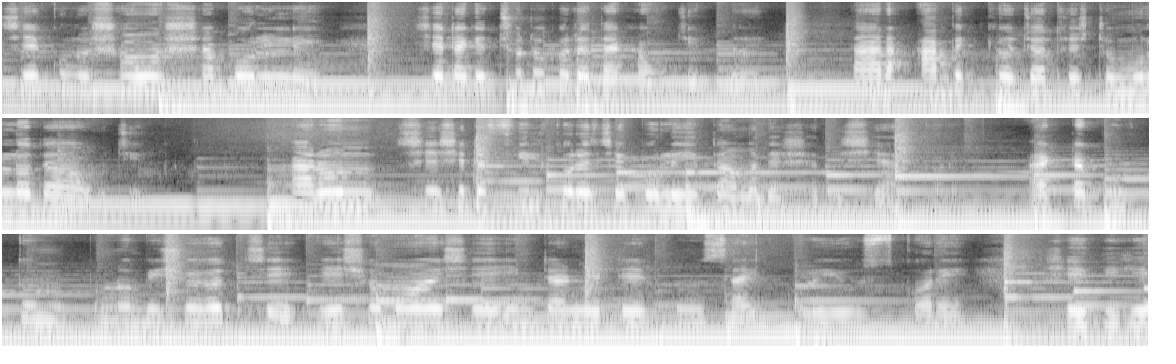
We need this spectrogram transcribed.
সে কোনো সমস্যা বললে সেটাকে ছোট করে দেখা উচিত নয়। তার আবেগকেও যথেষ্ট মূল্য দেওয়া উচিত। কারণ সে সেটা ফিল করেছে বলেই তো আমাদের সাথে শেয়ার করে। একটা গুরুত্বপূর্ণ বিষয় হচ্ছে, এই সময় সে ইন্টারনেটের কোন সাইটগুলো ইউজ করে সেই দিকে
